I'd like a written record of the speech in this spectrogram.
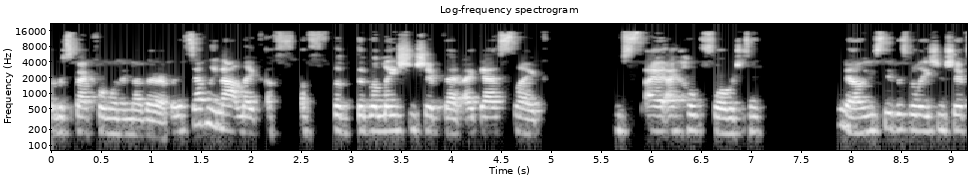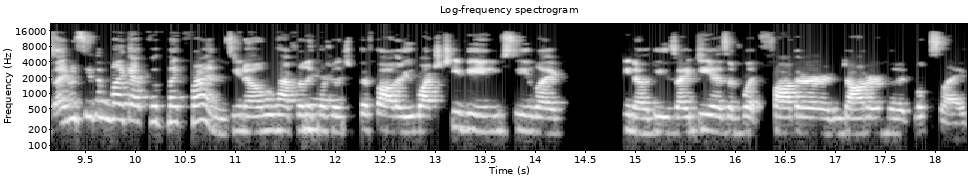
a respect for one another. But it's definitely not like a, a, the, the relationship that I guess like I, I hope for, which is like you know, you see these relationships. I would see them like with like friends, you know, who have really yeah. close relationship with their father. You watch TV and you see like, you know, these ideas of what father and daughterhood looks like.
